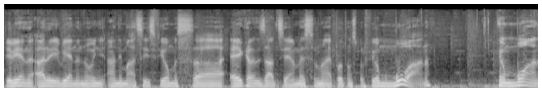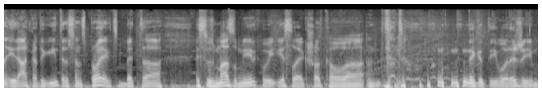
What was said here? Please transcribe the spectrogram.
pie viena arī viena no viņa animācijas filmas uh, ekranizācijām mēs runājam, protams, par filmu Mulāna. Filma Moana ir ārkārtīgi interesants projekts, bet uh, es uz mazu mirkli ieslēgšu atkal uh, negatīvo režīmu.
